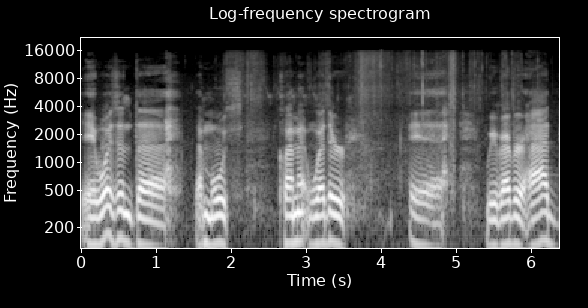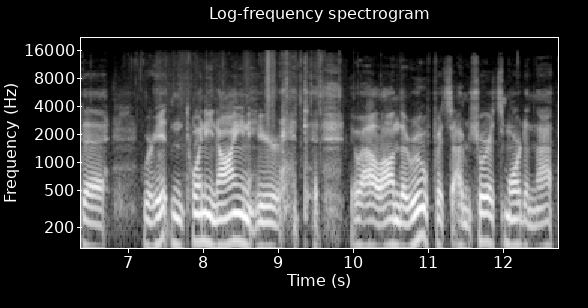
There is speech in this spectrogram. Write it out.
it wasn't uh, the most clement weather uh, we've ever had. Uh, we're hitting 29 here. well, on the roof, it's, I'm sure it's more than that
